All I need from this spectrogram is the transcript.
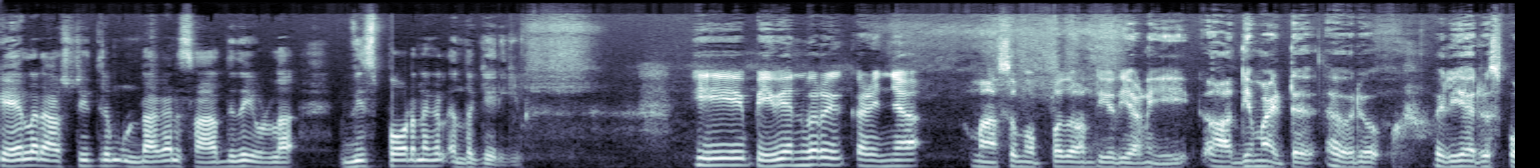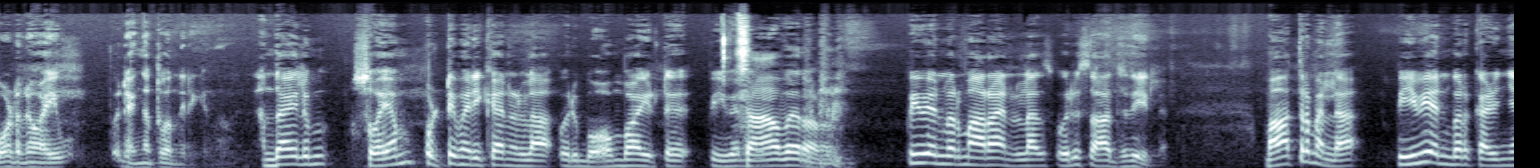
കേരള രാഷ്ട്രീയത്തിലും ഉണ്ടാകാൻ സാധ്യതയുള്ള വിസ്ഫോടനങ്ങൾ എന്തൊക്കെയായിരിക്കും? ഈ പി വി അൻവർ കഴിഞ്ഞ മാസം മുപ്പതാം തീയതിയാണ് ഈ ആദ്യമായിട്ട് ഒരു വലിയൊരു സ്ഫോടനമായി രംഗത്ത് വന്നിരിക്കുന്നത്. എന്തായാലും സ്വയം പൊട്ടിമരിക്കാനുള്ള ഒരു ബോംബായിട്ട് പി വി ചാവേറാണ് പി വി അൻവർ മാറാനുള്ള ഒരു സാധ്യതയില്ല. മാത്രമല്ല പി വി അൻവർ കഴിഞ്ഞ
